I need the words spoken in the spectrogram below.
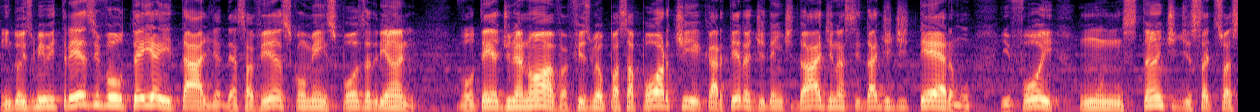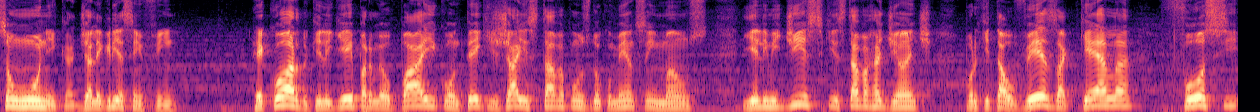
Em 2013 voltei à Itália, dessa vez com minha esposa Adriane. Voltei a Giulianova, fiz meu passaporte e carteira de identidade na cidade de Teramo e foi um instante de satisfação única, de alegria sem fim. Recordo que liguei para meu pai e contei que já estava com os documentos em mãos, e ele me disse que estava radiante, porque talvez aquela fosse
